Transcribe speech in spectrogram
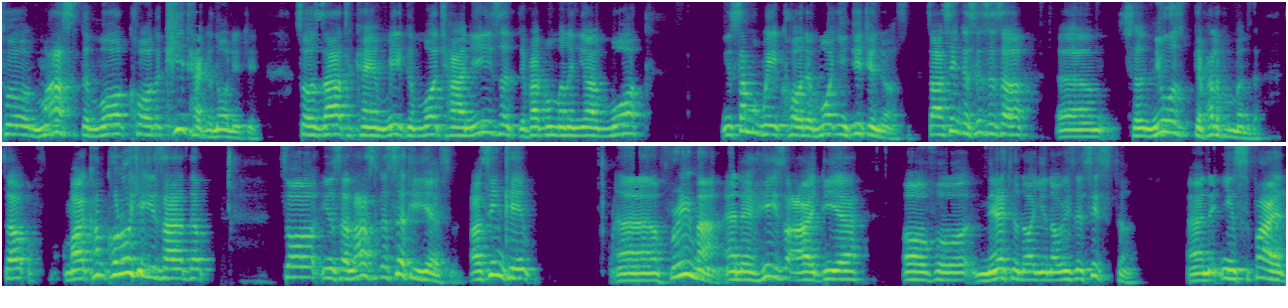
to master more called key technology so that can make more Chinese development more, in some way called more indigenous. So I think this is a, um, a new development. So my conclusion is that, so in the last 30 years, I think uh, Freeman and his idea of uh, national innovation system and inspired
